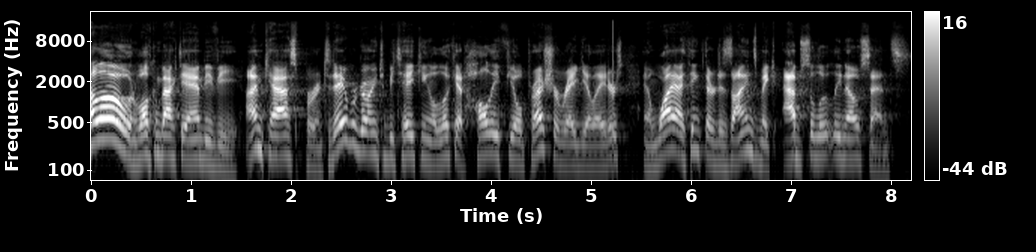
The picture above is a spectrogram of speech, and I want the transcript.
Hello and welcome back to AmbiVe. I'm Casper and today we're going to be taking a look at Holley fuel pressure regulators and why I think their designs make absolutely no sense.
